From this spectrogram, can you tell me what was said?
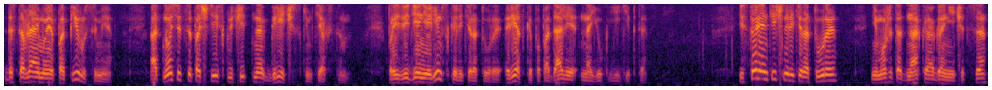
доставляемое папирусами, относится почти исключительно к греческим текстам. Произведения римской литературы редко попадали на юг Египта. История античной литературы не может, однако, ограничиться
